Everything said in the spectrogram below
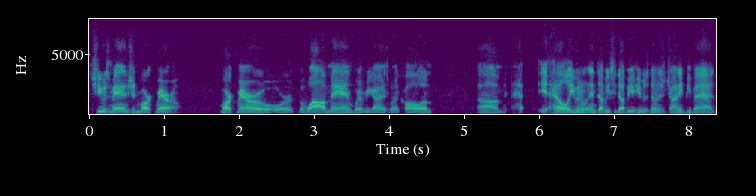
she was managing Marc Mero. Marc Mero or the Wild Man, whatever you guys want to call him. Um, hell, even in WCW, he was known as Johnny B. Bad.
